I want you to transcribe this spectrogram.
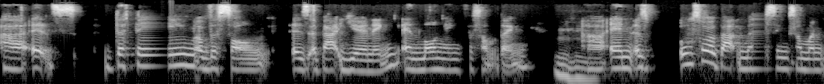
Uh, it's the theme of the song is about yearning and longing for something, Mhm. uh, and is also about missing someone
